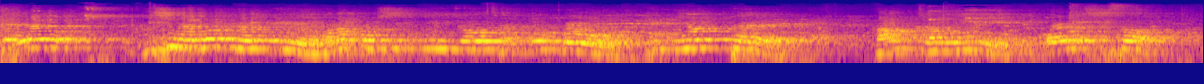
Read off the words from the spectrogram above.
네, 25번 경기 호남복식 기조 장동구 김현태 강정희 오지석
